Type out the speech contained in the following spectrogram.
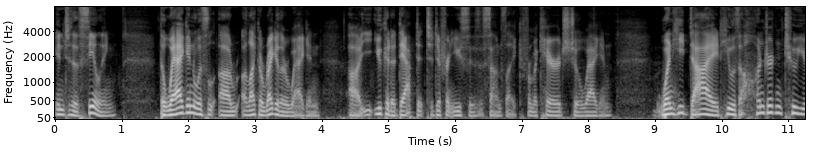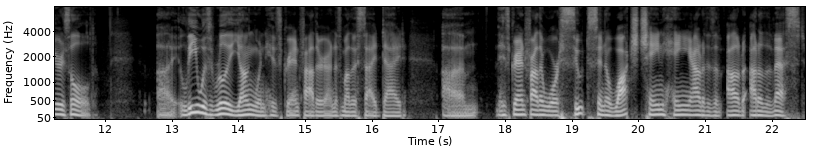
into the ceiling. The wagon was uh, like a regular wagon. Uh, you could adapt it to different uses, it sounds like, from a carriage to a wagon. When he died, he was 102 years old. Uh, Lee was really young when his grandfather on his mother's side died. Um, his grandfather wore suits and a watch chain hanging out of his out, out of the vest.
